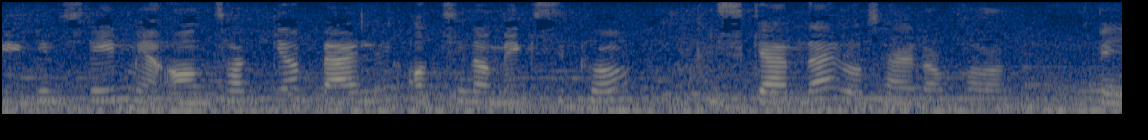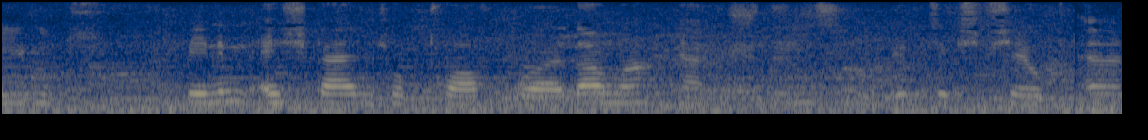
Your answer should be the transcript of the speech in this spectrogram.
ilginç değil mi? ya? Antakya, Berlin, Atina, Meksiko, İskender, Rotterdam falan. Beyrut. Benim eşgal çok tuhaf bu arada ama yani üşüdüğüm için yapacak hiçbir şey yok. Evet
